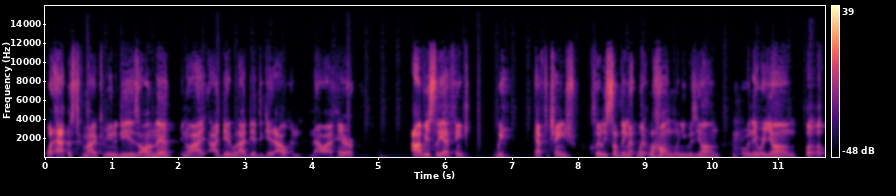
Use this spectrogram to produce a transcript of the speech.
what happens to my community is on them. You know, I, I did what I did to get out and now I'm here. Obviously, I think we have to change. Clearly, something that went wrong when he was young or when they were young. But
